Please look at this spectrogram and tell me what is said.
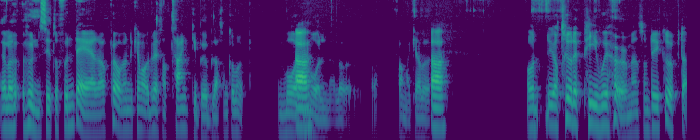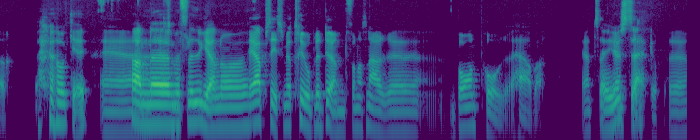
eller hon sitter och funderar på vem det kan vara. Du vet en tankebubbla som kommer upp. Moln, Ja. moln eller vad fan man kallar det. ja. Och jag tror det är Pee Wee Herman som dyker upp där. okej. Eh, Han eh, som- med flugan och... Ja precis, som jag tror blev dömd för någon sån här eh, barnporrhärva. Jag är inte, Ja, jag är inte säker. Eh,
